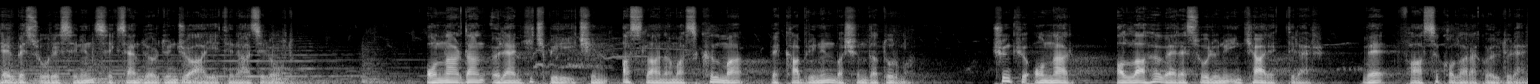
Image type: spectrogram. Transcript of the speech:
Tevbe suresinin 84. ayeti nazil oldu. Onlardan ölen hiçbiri için asla namaz kılma ve kabrinin başında durma. Çünkü onlar Allah'ı ve Resulünü inkar ettiler ve fasık olarak öldüler.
